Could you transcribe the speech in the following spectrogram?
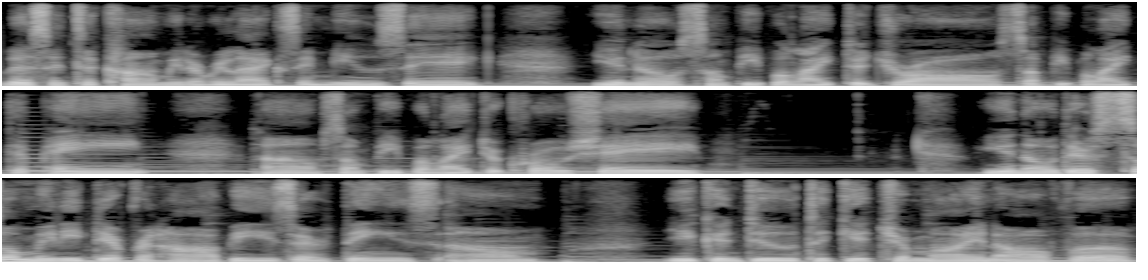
listen to calming or relaxing music. You know, some people like to draw, some people like to paint, um, some people like to crochet. You know, there's so many different hobbies or things um, you can do to get your mind off of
